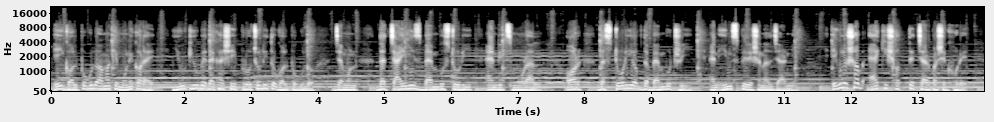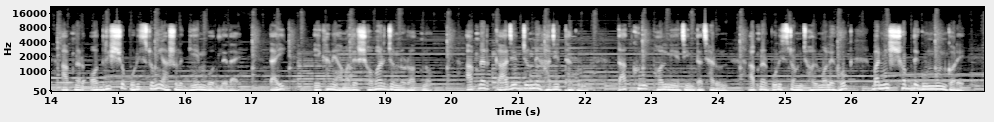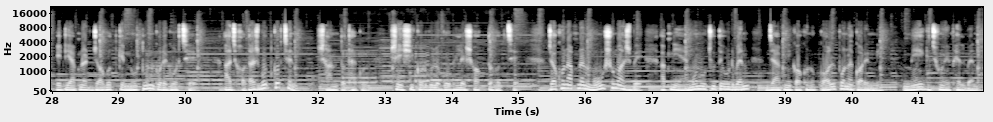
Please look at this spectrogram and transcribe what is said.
এই গল্পগুলো আমাকে মনে করায় ইউটিউবে দেখা সেই প্রচলিত গল্পগুলো, যেমন the Chinese bamboo story and its moral, or the story of the bamboo tree and inspirational journey. এগুলো সব একই সত্যের চারপাশে ঘোরে। আপনার অদৃশ্য পরিশ্রমই আসলে গেম বদলে দেয়। তাই এখানে আমাদের সবার জন্য রত্ন। আপনার কাজের জন্য হাজির থাকুন। তাৎক্ষণিক ফল নিয়ে চিন্তা ছাড়ুন। আপনার পরিশ্রম ঝলমলে হোক বা নিঃশব্দে গুনগুন করে, এটি আপনার জগৎকে নতুন করে গড়ছে। আজ হতাশ বোধ করছেন? শান্ত থাকুন। সেই শিকড়গুলো গভীরে শক্ত হচ্ছে। যখন আপনার মৌসুম আসবে, আপনি এমন উঁচুতে উঠবেন যা আপনি কখনো কল্পনা করেননি। মেঘ ঝুঁয়ে ফেলবেন।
